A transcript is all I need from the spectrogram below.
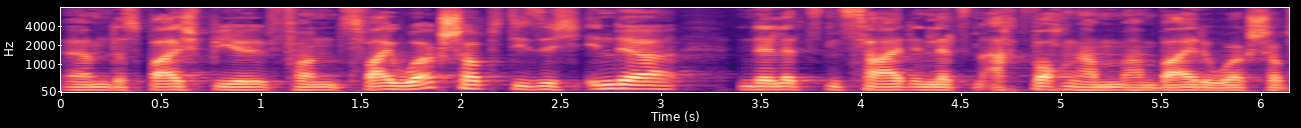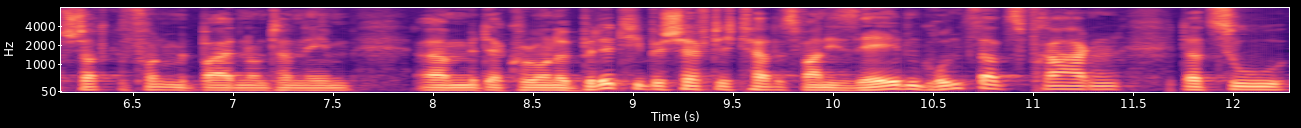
ähm, das Beispiel von zwei Workshops, die sich in der in der letzten Zeit, in den letzten acht Wochen haben, haben beide Workshops stattgefunden mit beiden Unternehmen, ähm, mit der Coronability beschäftigt hat. Es waren dieselben Grundsatzfragen dazu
